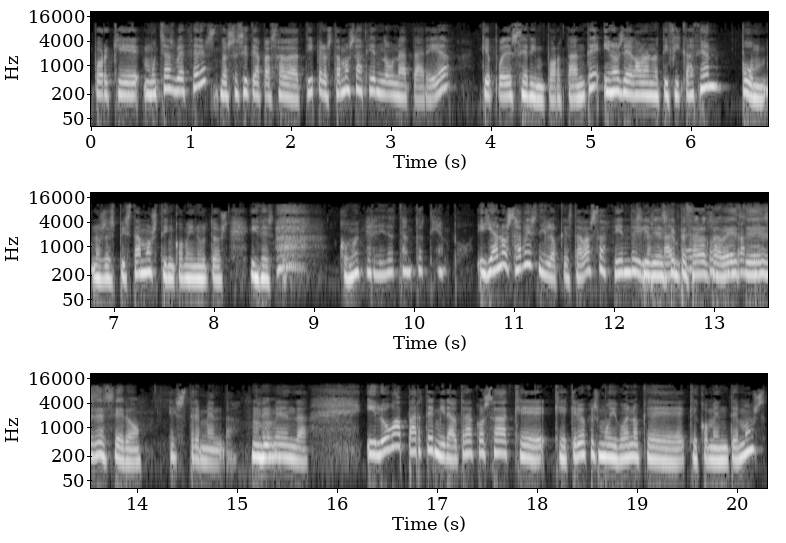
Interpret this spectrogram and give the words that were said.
Porque muchas veces, no sé si te ha pasado a ti, pero estamos haciendo una tarea que puede ser importante y nos llega una notificación, ¡pum! Nos despistamos cinco minutos y dices, ¡Ah! ¿Cómo he perdido tanto tiempo? Y ya no sabes ni lo que estabas haciendo y la tienes que empezar otra vez desde cero. es tremenda, tremenda. Y luego aparte, mira, otra cosa que, que creo que es muy bueno que, que comentemos.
